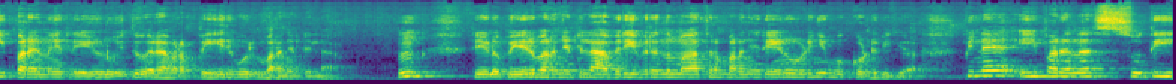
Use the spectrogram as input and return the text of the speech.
ഈ പറയുന്ന രേണു ഇതുവരെ അവരുടെ പേര് പോലും പറഞ്ഞിട്ടില്ല. രേണു പേര് പറഞ്ഞിട്ടില്ല അവർ ഇവരെന്ന് മാത്രം പറഞ്ഞ് രേണു ഒഴിഞ്ഞു പോയിക്കൊണ്ടിരിക്കുക. പിന്നെ ഈ പറയുന്ന സുതി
